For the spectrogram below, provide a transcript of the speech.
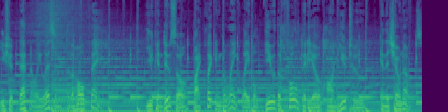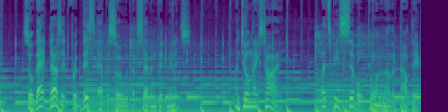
you should definitely listen to the whole thing. You can do so by clicking the link labeled View the Full Video on YouTube in the show notes. So that does it for this episode of 7 Good Minutes. Until next time, let's be civil to one another out there.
